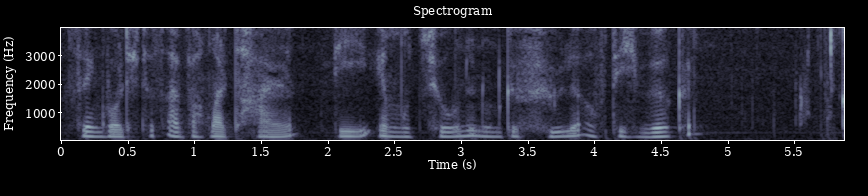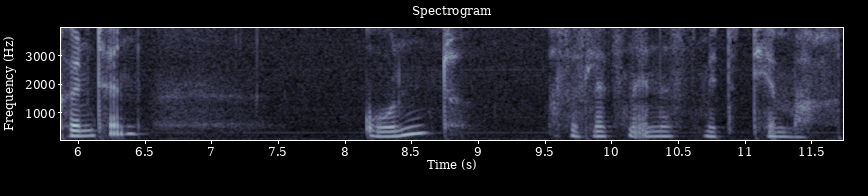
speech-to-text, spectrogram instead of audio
Deswegen wollte ich das einfach mal teilen, wie Emotionen und Gefühle auf dich wirken könnten und was es letzten Endes mit dir macht.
